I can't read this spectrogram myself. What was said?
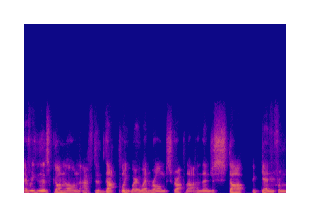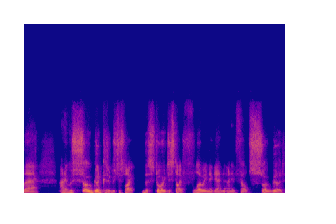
Everything that's gone on after that point where it went wrong, scrap that, and then just start again from there. And it was so good because it was just like the story just started flowing again, and it felt so good.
